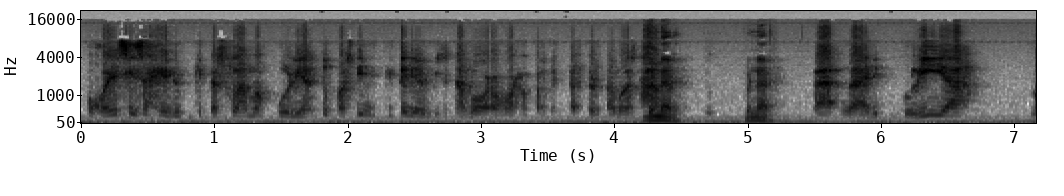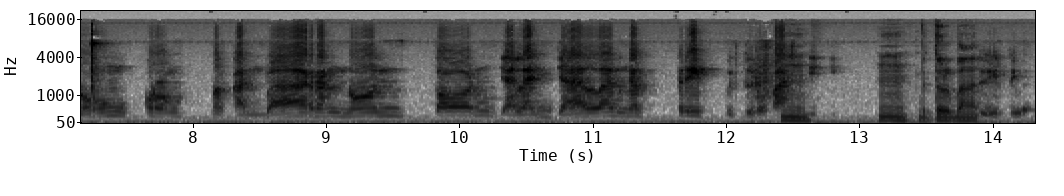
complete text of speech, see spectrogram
pokoknya sisa hidup kita selama kuliah tuh pasti kita dihabisin sama orang-orang terdekat terutama sahabat gitu. benar. nggak nggak di kuliah nongkrong makan bareng nonton jalan-jalan ngetrip itu udah pasti sih. Hmm, betul banget. itu itu yang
